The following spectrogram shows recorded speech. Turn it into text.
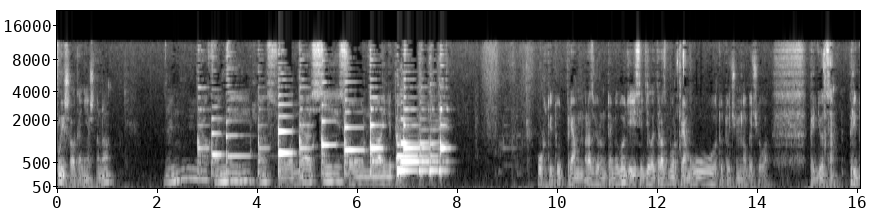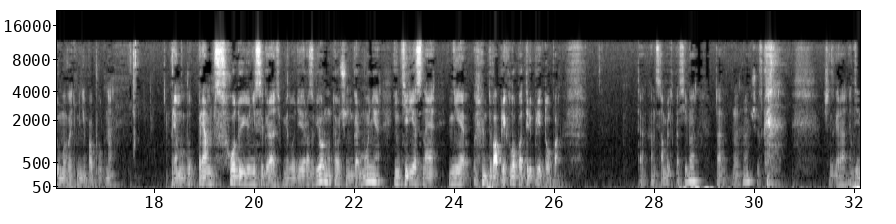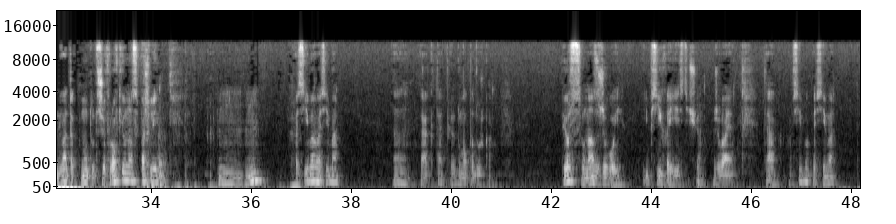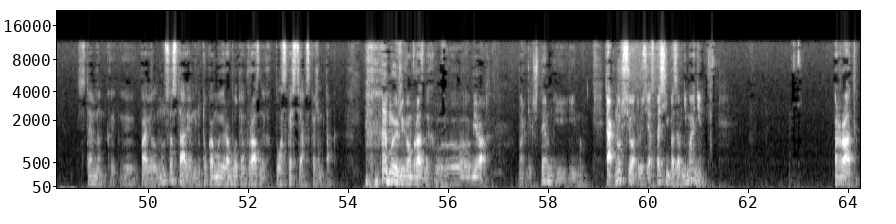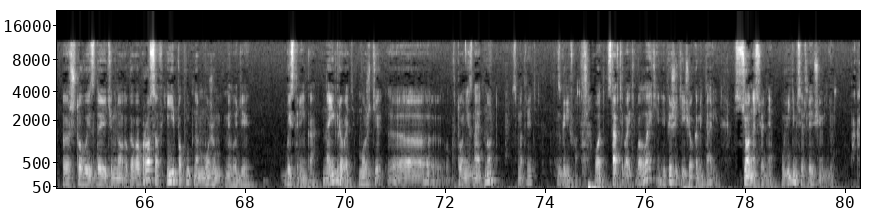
слышал, конечно, но... Ля, фа, соль, ля, си, соль, ля, или так. Ух ты, тут прям развернутая мелодия. Если делать разбор, прям, о, тут очень много чего придется придумывать мне попутно. Прям, вот прям сходу ее не сыграть. Мелодия развернута, очень гармония интересная. Не два прихлопа, три притопа. Так, ансамбль, спасибо. Да, сейчас, сейчас гора. Один, два. Так, ну тут шифровки у нас пошли. Мгм. Спасибо, спасибо. Да, так, так, думал подушка. Пес у нас живой. И психа есть еще живая. Так, спасибо, спасибо. Ставим, э, Павел, ну составим, но только мы работаем в разных плоскостях, скажем так. Мы живем в разных э, мирах. Маргельштерн и, и мы. Так, ну все, друзья, спасибо за внимание. Рад, э, что вы задаете много вопросов и попутно можем мелодии быстренько наигрывать. Можете, э, кто не знает нот, смотреть с грифа. Вот, ставьте лайки, баллайки и пишите еще комментарии. Все на сегодня. Увидимся в следующем видео. Пока.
